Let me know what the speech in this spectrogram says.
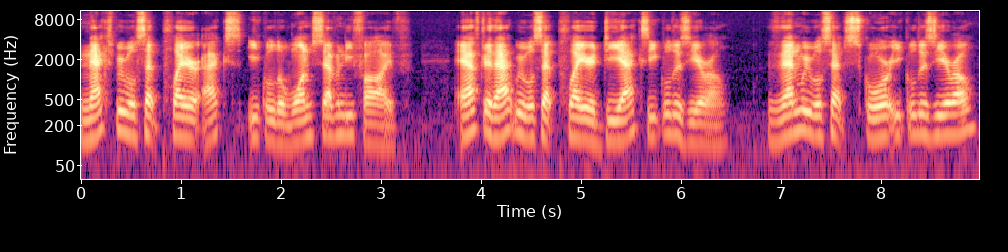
Next we will set player x equal to 175. After that we will set player dx equal to 0. Then we will set score equal to 0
